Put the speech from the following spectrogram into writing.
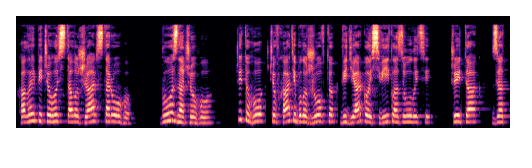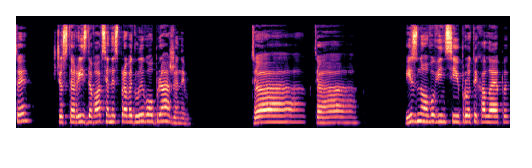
Халепі чогось стало жаль старого, бозна чого, чи того, що в хаті було жовто від яркого світла з вулиці, чи й так за те, що старий здавався несправедливо ображеним. Так, так. І знову він сів проти халепи.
